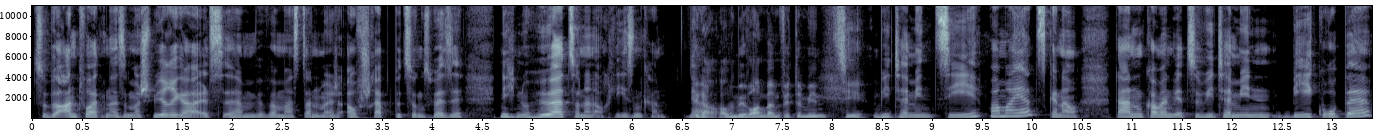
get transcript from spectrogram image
zu beantworten, ist immer schwieriger, als ähm, wenn man es dann mal aufschreibt, beziehungsweise nicht nur hört, sondern auch lesen kann. Ja? Genau, aber wir waren beim Vitamin C. Vitamin C waren wir jetzt, genau. Dann kommen wir zur Vitamin B-Gruppe.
